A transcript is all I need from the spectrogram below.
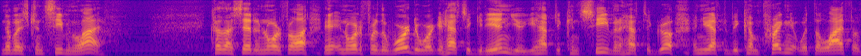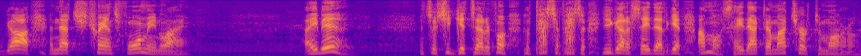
Nobody's conceiving life. Because I said in order, for, in order for the word to work, it has to get in you. You have to conceive and it has to grow. And you have to become pregnant with the life of God. And that's transforming life. Amen. And so she gets out her phone. Oh, Pastor, Pastor, you got to say that again. I'm going to say that to my church tomorrow.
